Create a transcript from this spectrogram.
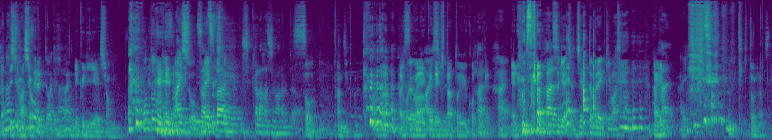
やってい話しきましょう始めるってわけじゃないレクリエーション本当にねアイスをブレイクして雑談るから始まるみたいな。そう感じかなアイスブレイクできたということはいではい。やりますかはい次はじゃあジェットブレイクいきますか。はい、はい。は い適当になっちゃっ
